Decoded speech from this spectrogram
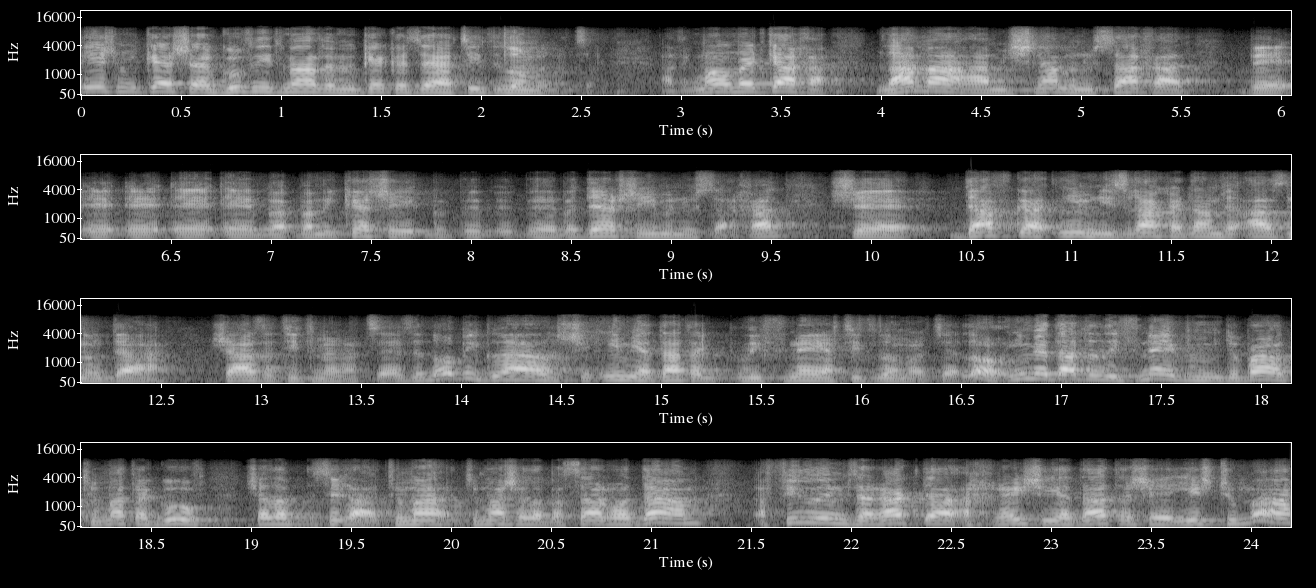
ויש מקרה שהגוף נטמע ובמקרה כזה הציץ לא מרצה. אז הגמרא אומרת ככה, למה המשנה מנוסחת אה, אה, אה, אה, במקרה, בדרך שהיא מנוסחת, שדווקא אם נזרק אדם ואז נודע שאז הציץ מרצה, זה לא בגלל שאם ידעת לפני הציץ לא מרצה, לא, אם ידעת לפני ומדובר על טומאת הגוף, סליחה, טומאה של הבשר או הדם, אפילו אם זרקת אחרי שידעת שיש טומאה,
